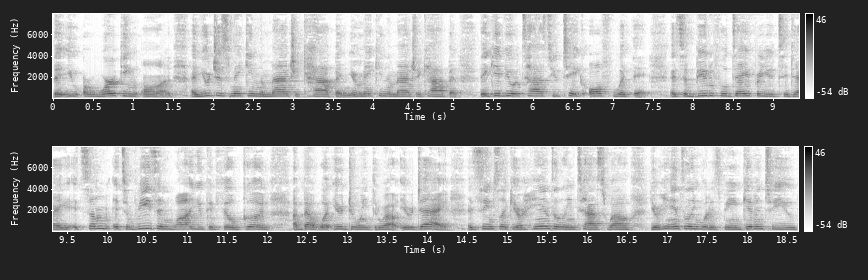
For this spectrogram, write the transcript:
that you are working on, and you're just making the magic happen. You're making the magic happen. They give you a task, you take off with it. It's a beautiful day for you today. It's some it's a reason why you can feel good about what you're doing throughout your day. It seems like you're handling tasks well. You're handling what is being given to you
